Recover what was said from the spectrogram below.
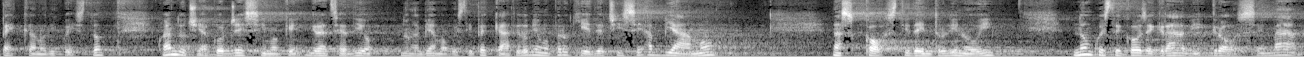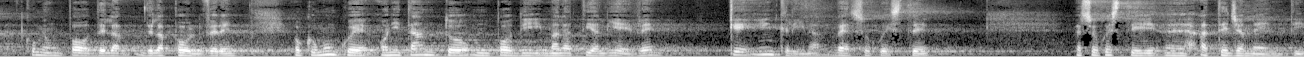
peccano di questo, quando ci accorgessimo che grazie a Dio non abbiamo questi peccati, dobbiamo però chiederci se abbiamo nascosti dentro di noi non queste cose gravi, grosse, ma come un po' della, della polvere o comunque ogni tanto un po' di malattia lieve che inclina verso, queste, verso questi eh, atteggiamenti.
